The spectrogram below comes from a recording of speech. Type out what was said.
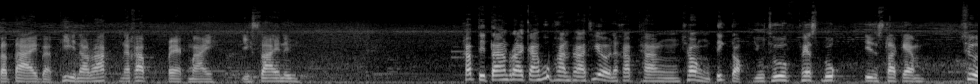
สไตล์แบบที่น่ารักนะครับ แปลกใหม่อีกสไตล์หนึ่งครับติดตามรายการผู้พันพาเที่ยวนะครับ ทางช่อง TikTok YouTube Facebook Instagram ชื่อ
